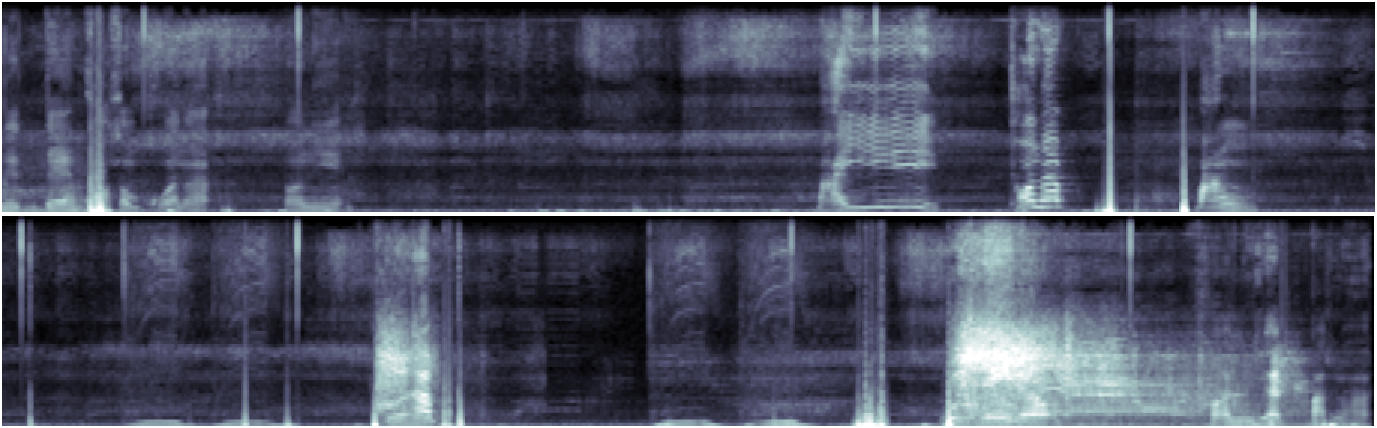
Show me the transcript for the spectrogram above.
เน็ตแดงพอสมควรนะ ตอนนี้ ไปชนครับ ปัง สวยครับอุ้ยเด้งแล้ว ขออนุญาตปัดนะฮะ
